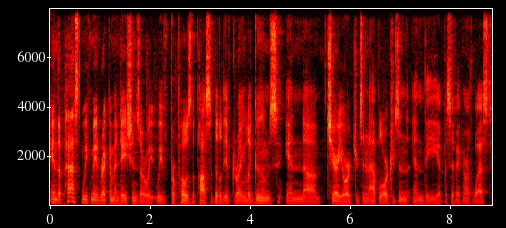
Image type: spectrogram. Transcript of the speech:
in the past, we've made recommendations or we, we've proposed the possibility of growing legumes in uh, cherry orchards and in apple orchards in, in the Pacific Northwest.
